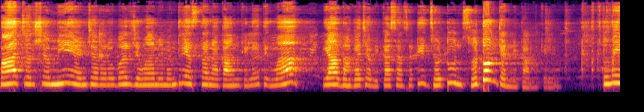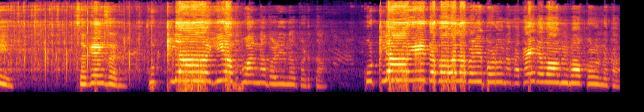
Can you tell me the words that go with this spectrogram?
पाच वर्ष मी यांच्या बरोबर जेव्हा मी मंत्री असताना काम केलं तेव्हा या भागाच्या विकासासाठी झटून झटून त्यांनी काम केलं. तुम्ही सगळेजण कुठल्याही अफवांना बळी न पडता कुठल्याही दबावाला बळी पडू नका काही दबाव विभाव करू नका.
